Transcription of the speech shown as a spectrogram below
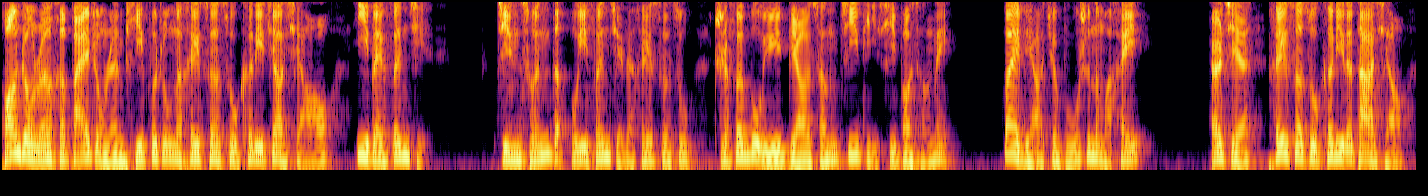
黄种人和白种人皮肤中的黑色素颗粒较小，易被分解。仅存的不易分解的黑色素只分布于表层基底细胞层内，外表就不是那么黑。而且黑色素颗粒的大小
